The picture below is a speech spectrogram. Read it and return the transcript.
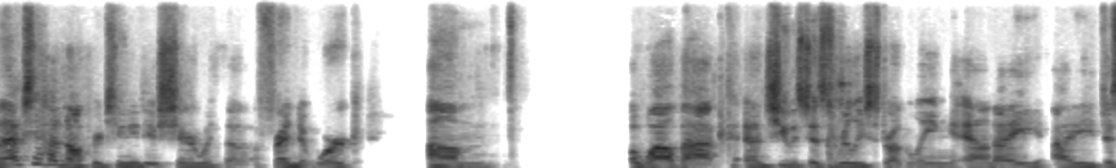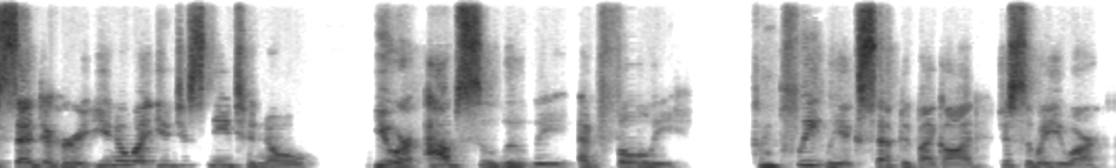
And I actually had an opportunity to share with a, a friend at work um, a while back and she was just really struggling. And i i just said to her you know what? You just need to know you are absolutely and fully completely accepted by god just the way you are.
